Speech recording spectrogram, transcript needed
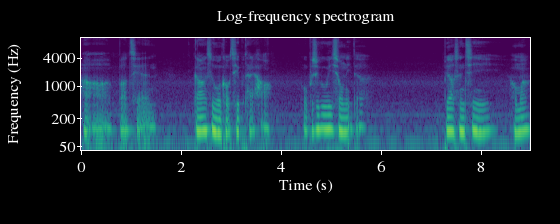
好，抱歉，刚刚是我口气不太好，我不是故意凶你的，不要生气，好吗？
